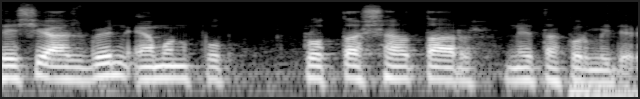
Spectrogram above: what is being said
দেশে আসবেন এমন প্র- প্রত্যাশা তার নেতাকর্মীদের।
